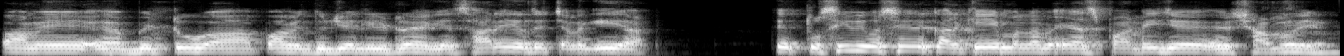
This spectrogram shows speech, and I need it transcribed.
ਭਾਵੇਂ ਬਿੱਟੂ ਆ, ਭਾਵੇਂ ਦੂਜੇ ਲੀਡਰ ਹੈਗੇ, ਸਾਰੇ ਉਹਦੇ ਚਲ ਗਏ ਆ। ਤੇ ਤੁਸੀਂ ਵੀ ਉਸੇ ਕਰਕੇ ਮਤਲਬ ਇਸ ਪਾਰਟੀ 'ਚ ਸ਼ਾਮਲ ਹੋਏ ਹੋ?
